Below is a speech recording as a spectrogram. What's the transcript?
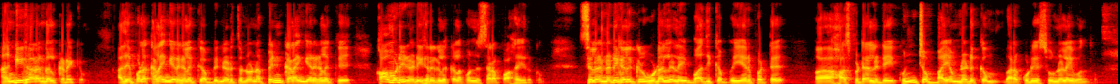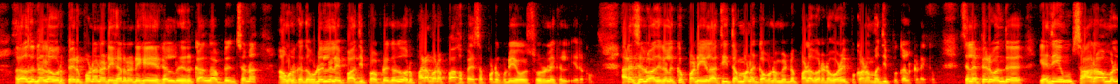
அங்கீகாரங்கள் கிடைக்கும். அதே போல் கலைஞர்களுக்கு அப்படின்னு எடுத்துட்டோன்னா பெண் கலைஞர்களுக்கு காமெடி நடிகர்களுக்கெல்லாம் கொஞ்சம் சிறப்பாக இருக்கும். சில நடிகர்களுக்கு உடல்நிலை பாதிக்க ஏற்பட்டு ஹாஸ்பிட்டாலிட்டி கொஞ்சம் பயம் நடுக்கம் வரக்கூடிய சூழ்நிலை வந்துடும். அதாவது நல்ல ஒரு பேர் போன நடிகர் நடிகைகள் இருக்காங்க அப்படின்னு சொன்னால் அவங்களுக்கு அந்த உடல்நிலை பாதிப்பு அப்படிங்கிறது ஒரு பரபரப்பாக பேசப்படக்கூடிய ஒரு சூழ்நிலைகள் இருக்கும். அரசியல்வாதிகளுக்கு பணியில் அதீதமான கவனம் வேண்டும். பல வருட உழைப்புக்கான மதிப்புகள் கிடைக்கும். சில பேர் வந்து எதையும் சாராமல்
